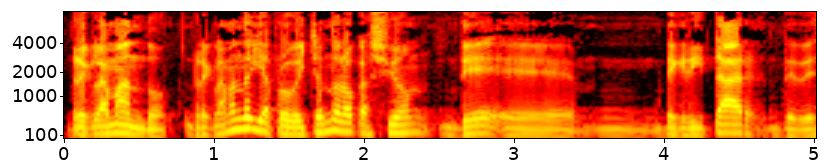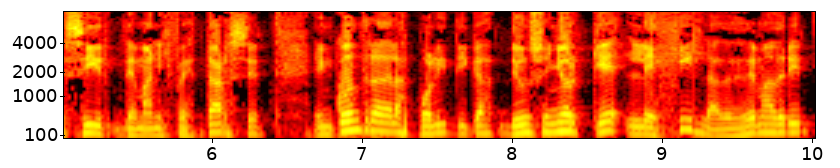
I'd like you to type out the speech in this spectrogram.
reclamando, reclamando y aprovechando la ocasión de, eh, de gritar, de decir, de manifestarse en contra de las políticas de un señor que legisla desde Madrid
